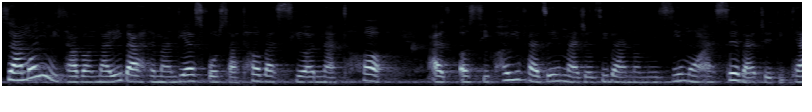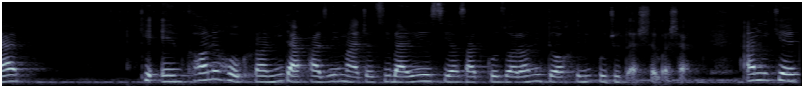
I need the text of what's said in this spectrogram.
زمانی می‌توان برای بهرهمندی از فرصتها و سیانتها از آسیبهای فضای مجازی برنامه‌ریزی مؤثر و جدی کرد که امکان حکرانی در فضای مجازی برای سیاستگزاران داخلی وجود داشته باشد امنی که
